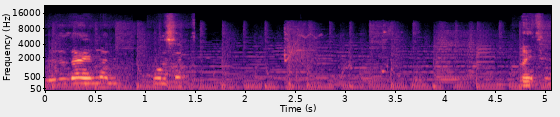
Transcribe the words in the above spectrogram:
Layman, was it? Later.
